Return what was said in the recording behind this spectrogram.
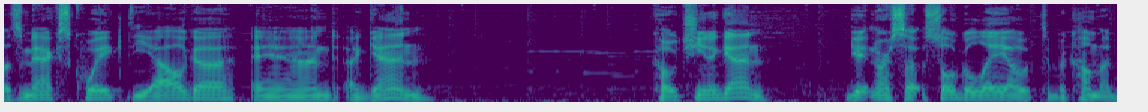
Let's max Quake, Dialga, and again, coaching again. Getting our Solgaleo to become a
